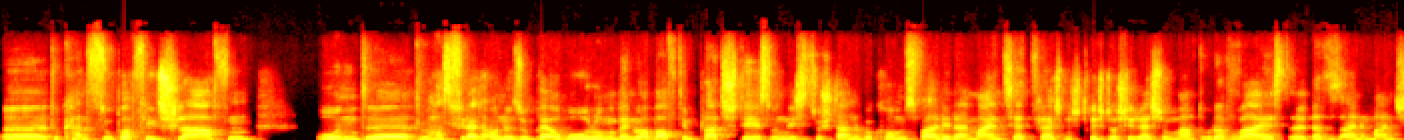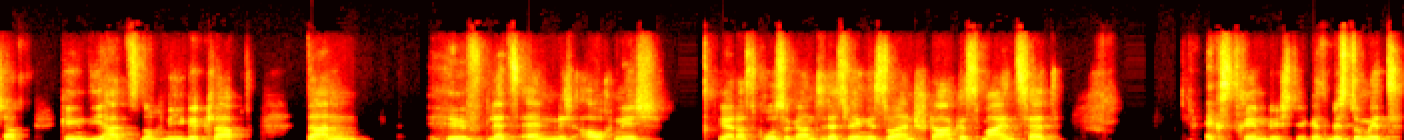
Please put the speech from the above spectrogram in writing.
äh, du kannst super viel schlafen, und äh, du hast vielleicht auch eine super Erholung. Und wenn du aber auf dem Platz stehst und nichts zustande bekommst, weil dir dein Mindset vielleicht einen Strich durch die Rechnung macht oder weißt, äh, das ist eine Mannschaft, gegen die hat es noch nie geklappt, dann hilft letztendlich auch nicht ja, das große Ganze. Deswegen ist so ein starkes Mindset extrem wichtig. Jetzt bist du mit,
